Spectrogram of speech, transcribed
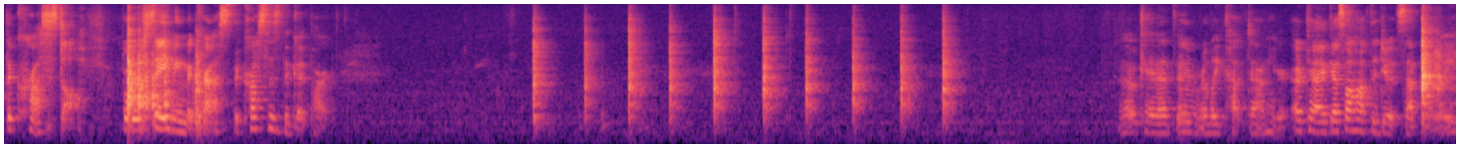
the crust off. But we're saving the crust. The crust is the good part. Okay, that didn't really cut down here. Okay, I guess I'll have to do it separately.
